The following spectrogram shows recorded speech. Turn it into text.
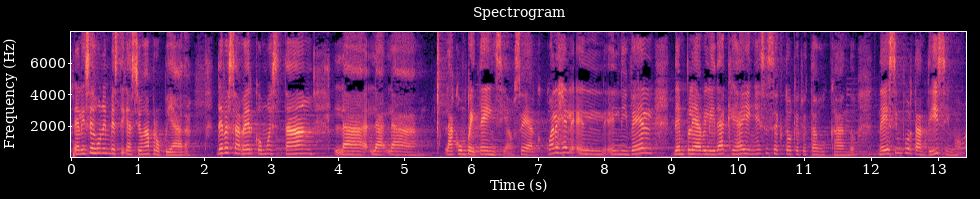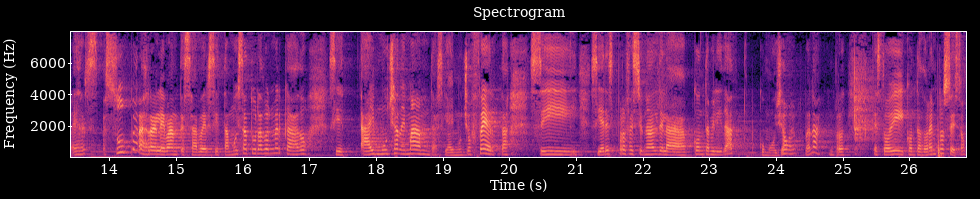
realices una investigación apropiada. Debes saber cómo están la, la, la la competencia, o sea, cuál es el, nivel de empleabilidad que hay en ese sector que tú estás buscando. Es importantísimo, es súper relevante saber si está muy saturado el mercado, si hay mucha demanda, si hay mucha oferta, si, si eres profesional de la contabilidad, como yo, ¿verdad? Que estoy contadora en proceso,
